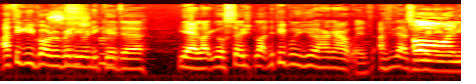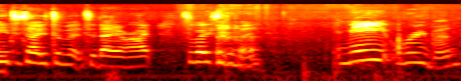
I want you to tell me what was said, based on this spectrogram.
I think you've got a really, really good, uh, yeah, like your social, like the people you hang out with. I think that's a Oh, really, I need to tell you something today. All right. So basically, me, Ruben.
